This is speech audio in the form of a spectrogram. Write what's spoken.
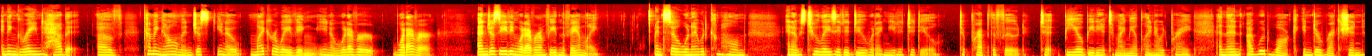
an ingrained habit of coming home and just, you know, microwaving, you know, whatever, whatever, and just eating whatever I'm feeding the family. And so when I would come home and I was too lazy to do what I needed to do to prep the food, to be obedient to my meal plan, I would pray. And then I would walk in direction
